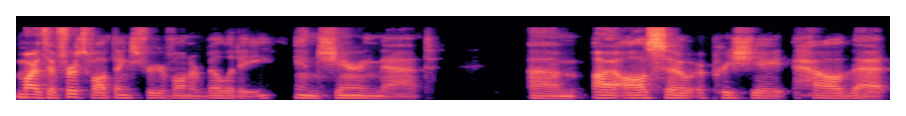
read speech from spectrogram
Martha, first of all, thanks for your vulnerability in sharing that. Um, I also appreciate how that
